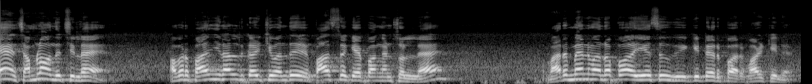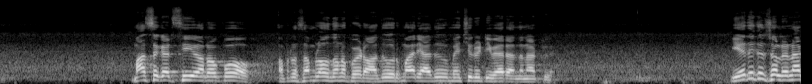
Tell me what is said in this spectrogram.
ஏன் சம்பளம் வந்துச்சுல்ல? அப்புறம் பதினஞ்சு நாள் கழித்து வந்து பாஸ்டர் கேட்பாங்கன்னு சொல்லலை. வருமேன்னு வர்றப்போ இயேசு கிட்டே இருப்பார் வாழ்க்கையில். மாத கடைசி வர்றப்போ அப்புறம் சம்பளம் தானே போயிடும். அது ஒரு மாதிரி அது மெச்சூரிட்டி வேறு அந்த நாட்டில். எதுக்கு சொல்கிறேன்னா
